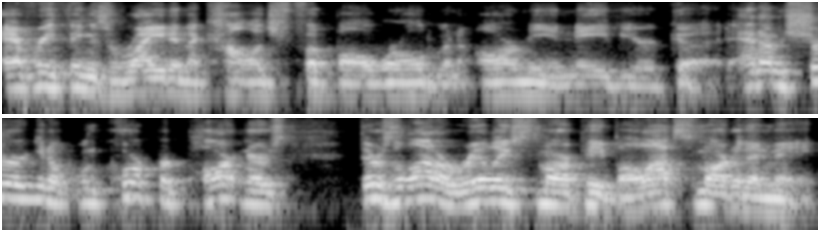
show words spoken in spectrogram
everything's right in the college football world when Army and Navy are good, and I'm sure you know when corporate partners there's a lot of really smart people, a lot smarter than me,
